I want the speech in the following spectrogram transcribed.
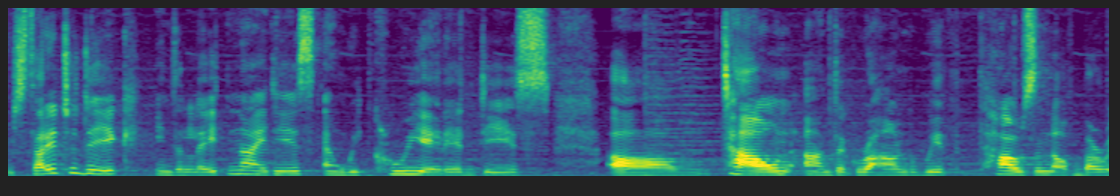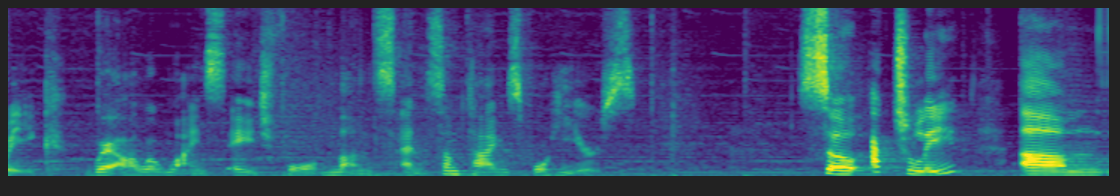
we started to dig in the late 90s and we created this um, town underground with thousands of barriques where our wines age for months and sometimes for years. So actually, um,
